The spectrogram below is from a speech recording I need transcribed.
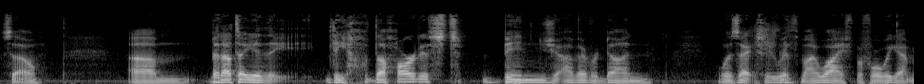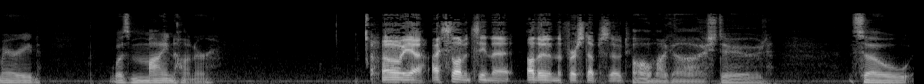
So, um, but I'll tell you the, the, the hardest binge I've ever done was actually hmm. with my wife before we got married was Mindhunter. Oh yeah, I still haven't seen that other than the first episode. Oh my gosh, dude. So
